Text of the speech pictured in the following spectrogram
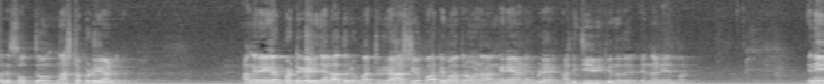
ഒരു സ്വത്വം നഷ്ടപ്പെടുകയാണ്. അങ്ങനെ ഏർപ്പെട്ട് കഴിഞ്ഞാൽ അതൊരു മറ്റൊരു രാഷ്ട്രീയ പാർട്ടി മാത്രമാണ്. അങ്ങനെയാണ് ഇവിടെ അതിജീവിക്കുന്നത് എന്നാണ് ഞാൻ പറഞ്ഞത്. ഇനി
